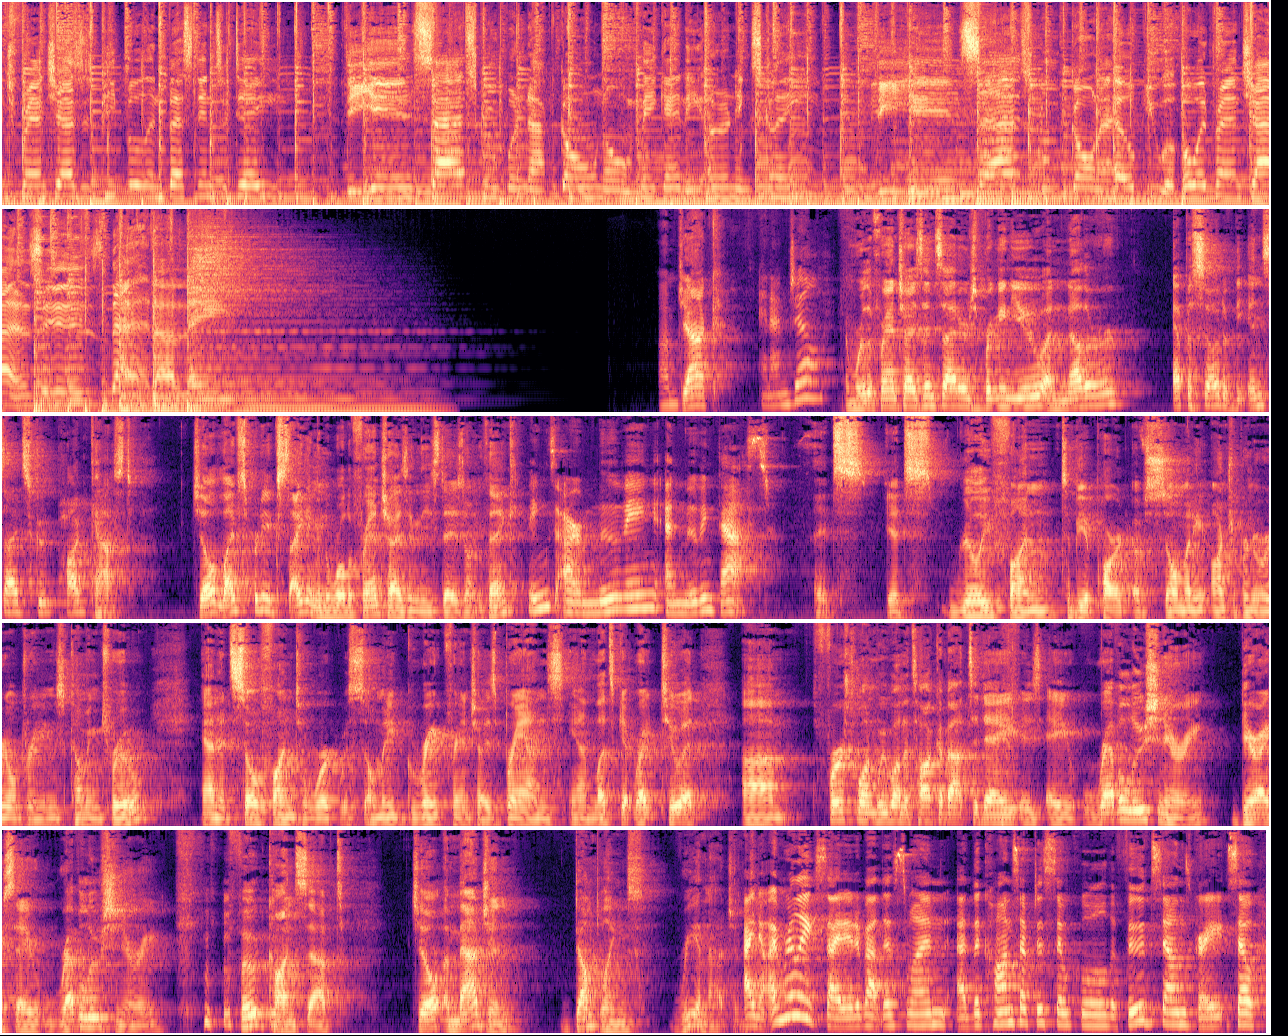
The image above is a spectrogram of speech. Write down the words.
which franchises people invest in today. The inside scoop, we're not gonna make any earnings claim. The inside scoop gonna help you avoid franchises that are lame. I'm Jack. And I'm Jill. And we're the Franchise Insiders bringing you another episode of the Inside Scoop podcast. Jill, life's pretty exciting in the world of franchising these days, don't you think? Things are moving and moving fast. It's it's really fun to be a part of so many entrepreneurial dreams coming true. And it's so fun to work with so many great franchise brands. And let's get right to it. Um, first one we want to talk about today is a revolutionary, dare I say, revolutionary food concept. Jill, imagine dumplings reimagined. I know. I'm really excited about this one. Uh, the concept is so cool. The food sounds great. So,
